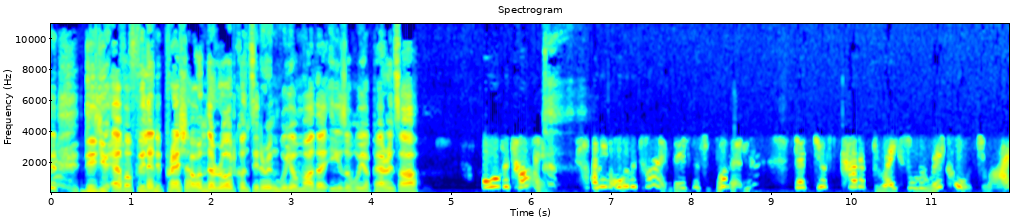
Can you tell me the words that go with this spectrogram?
did you ever feel any pressure on the road, considering who your mother is or who your parents are? all the time. I mean, all the time. There's this woman that just kind of breaks all the records, right?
